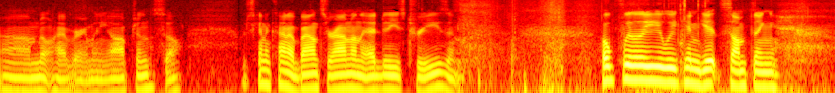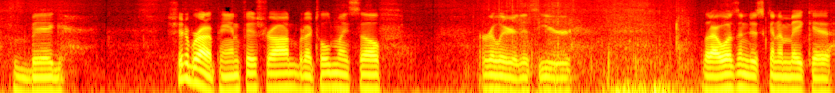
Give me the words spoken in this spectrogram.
Um, don't have very many options, so we're just gonna kind of bounce around on the edge of these trees and hopefully we can get something big. Should have brought a panfish rod, but I told myself earlier this year that I wasn't just gonna make a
